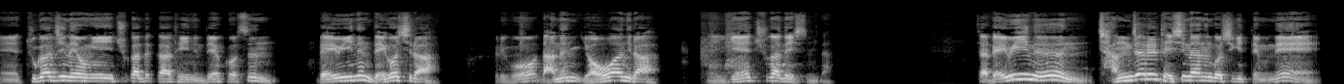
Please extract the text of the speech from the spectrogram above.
예, 두 가지 내용이 추가가 되어 있는데요. 그것은 레위는 내 것이라 그리고 나는 여호와니라 예, 이게 추가되어 있습니다. 자, 레위는 장자를 대신하는 것이기 때문에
